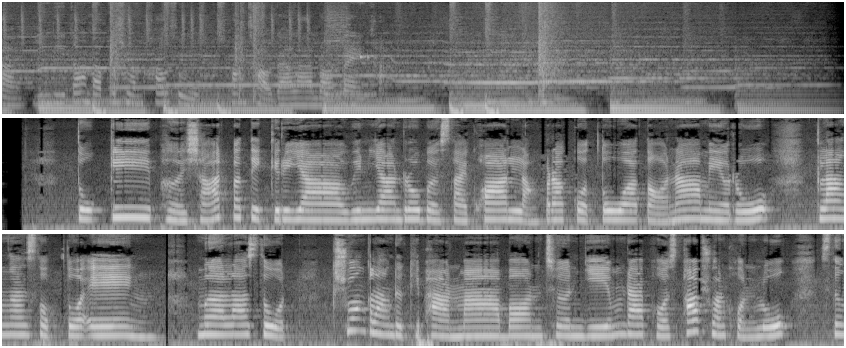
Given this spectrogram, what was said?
ค่ะ ยินดีต้อนรับผู้ชมเข้าสู่ช่องข่าวดาราร้อนแรงค่ะ ตุกกี้เผยชาร์ตปฏิกิริยา วิญญาณโรเบิร์ตสายควานหลังปรากฏตัวต่อหน้าเมรุ กลางงานศพตัวเอง เมื่อล่าสุด ช่วงกลางดึกที่ผ่านมาบอลเชิญยิ้ม ได้โพสต์ภาพชวนขนลุก ซึ่ง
